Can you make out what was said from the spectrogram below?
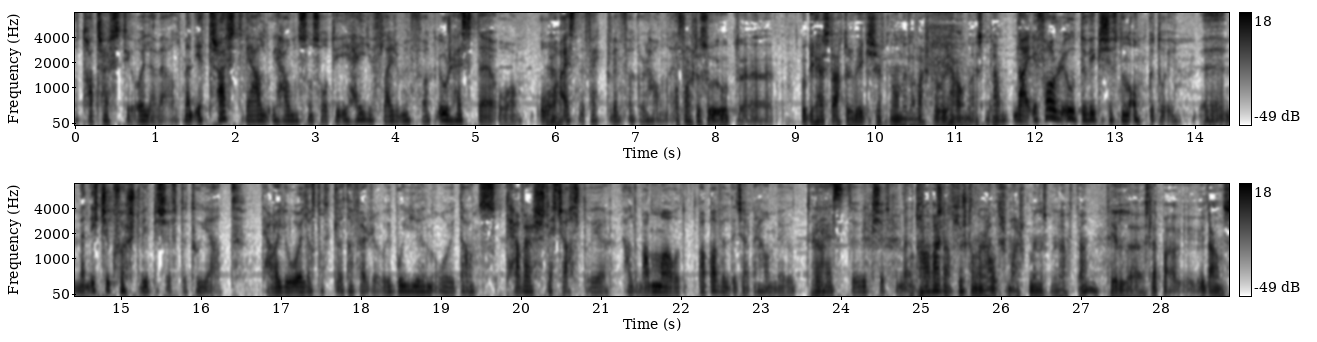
og ta trefst jo øyla vel, men jeg trefst vel i havn som så til, jeg heier flere vinnføk ur heste, og, og ja. eisen fikk vinnføk ur havn. Og faktisk så ut, uh, ut i heste etter vikskift noen, eller varst du i havn eisen da? Nei, jeg får ut i vikskift noen onketøy, uh, men ikke først vikeskiftet tog jeg at, det var jo øyla stoltelig ta færre, og i bojen, og i dans, og det var slett ikke alt, og jeg hadde mamma og pappa ville gjerne ha meg ut i hest, og vikskiften, men... Og ta var det 14 år aldersmarsk, minnes meg rett da, til å slippe i i dans,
